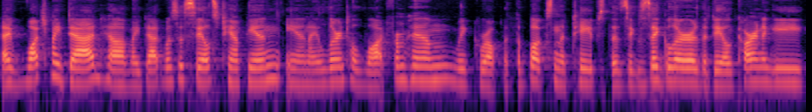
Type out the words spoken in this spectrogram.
I watched my dad. Uh, my dad was a sales champion, and I learned a lot from him. We grew up with the books and the tapes, the Zig Ziglar, the Dale Carnegie,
